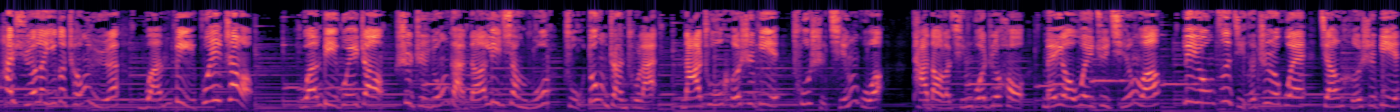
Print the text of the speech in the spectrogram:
还学了一个成语“完璧归赵”。完璧归赵是指勇敢的蔺相如主动站出来。拿出和氏璧出使秦国，他到了秦国之后，没有畏惧秦王，利用自己的智慧将和氏璧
